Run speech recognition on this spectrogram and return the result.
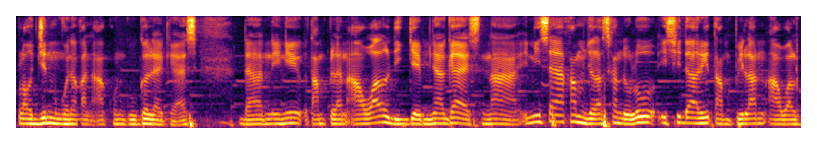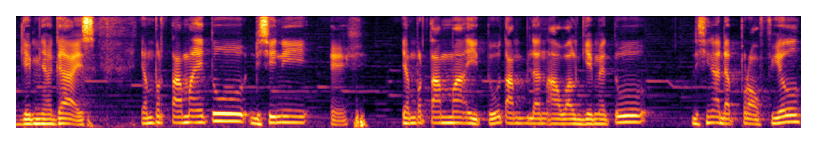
login menggunakan akun Google ya guys. Dan ini tampilan awal di gamenya guys. Nah ini saya akan menjelaskan dulu isi dari tampilan awal gamenya guys. Yang pertama itu di sini eh yang pertama itu tampilan awal game itu di sini ada profil.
